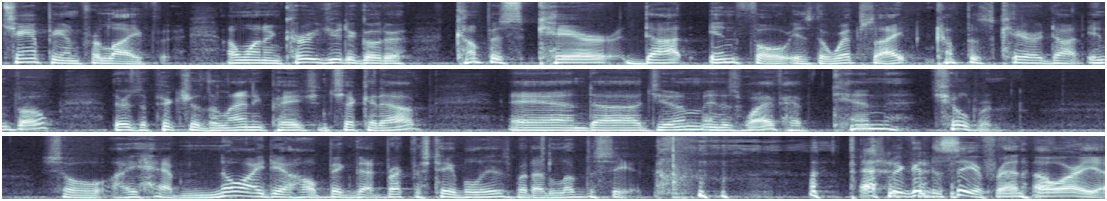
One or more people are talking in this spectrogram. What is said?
champion for life. I want to encourage you to go to compasscare.info is the website, compasscare.info. There's a picture of the landing page and check it out. And uh, Jim and his wife have 10 children. So I have no idea how big that breakfast table is, but I'd love to see it. Pastor, good to see you, friend. How are you?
